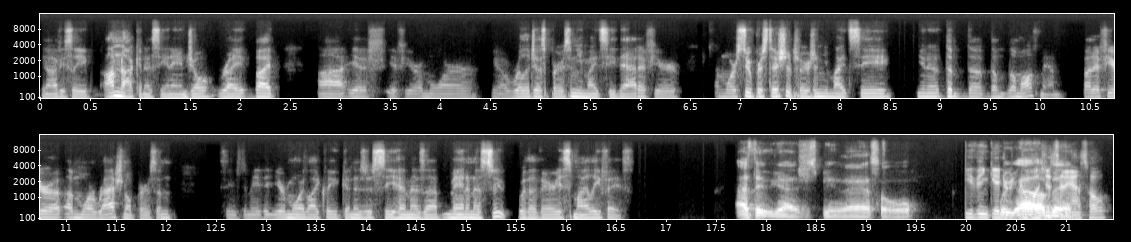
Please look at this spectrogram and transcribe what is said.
you know, obviously, I'm not going to see an angel, right? But uh, if if you're a more you know religious person, you might see that. If you're a more superstitious person, you might see you know the the the, the Mothman. But if you're a, a more rational person, it seems to me that you're more likely going to just see him as a man in a suit with a very smiley face. I think the guy's just being an asshole. you think well, Indrid yeah, Cold is just an asshole?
